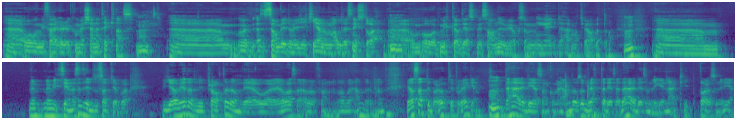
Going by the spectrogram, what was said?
Eh, och ungefär hur det kommer kännetecknas. Eh, och, alltså, som vi då gick igenom alldeles nyss då. Eh, och, och mycket av det som vi sa nu är också med i det här materialet då. Ehm, Med, med mitt senaste team så satt jag bara jag vet att vi pratade om det och jag var så här, vad fan, vad, vad händer? Men jag satte bara upp det på väggen. Så Det här är det som kommer hända och så berättade jag så här, det här är det som ligger i närtid, bara så ni vet.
